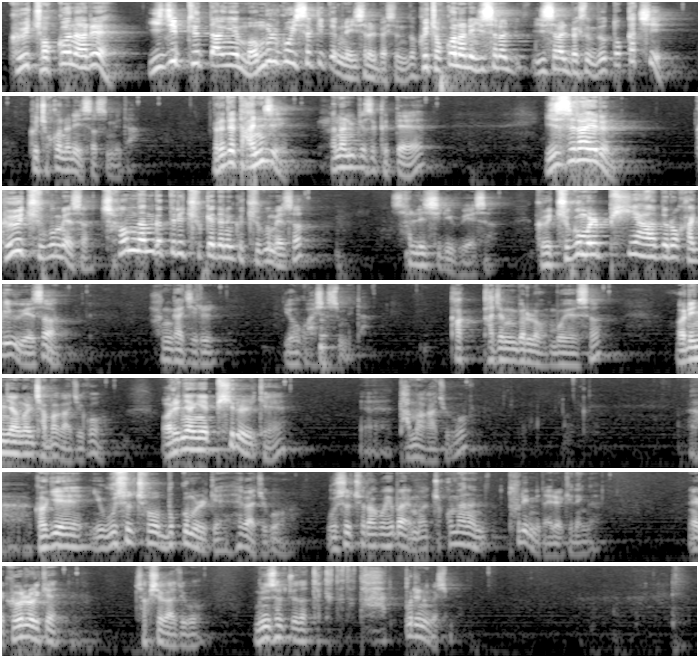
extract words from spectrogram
그 조건 아래 이집트 땅에 머물고 있었기 때문에 이스라엘 백성도 그 조건 아래 이스라엘, 이스라엘 백성도 똑같이 그 조건 아래 있었습니다. 그런데 단지 하나님께서 그때 이스라엘은 그 죽음에서 처음 난 것들이 죽게 되는 그 죽음에서 살리시기 위해서 그 죽음을 피하도록 하기 위해서 한 가지를 요구하셨습니다. 각 가정별로 모여서 어린 양을 잡아가지고 어린 양의 피를 이렇게 예, 담아가지고 아, 거기에 이 우슬초 묶음을 이렇게 해가지고 우슬초라고 해봐야 뭐 조그마한 풀입니다. 이렇게 된 거예요. 예, 그걸로 이렇게 적셔가지고 문설주에다 탁탁탁 다 뿌리는 것입니다.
